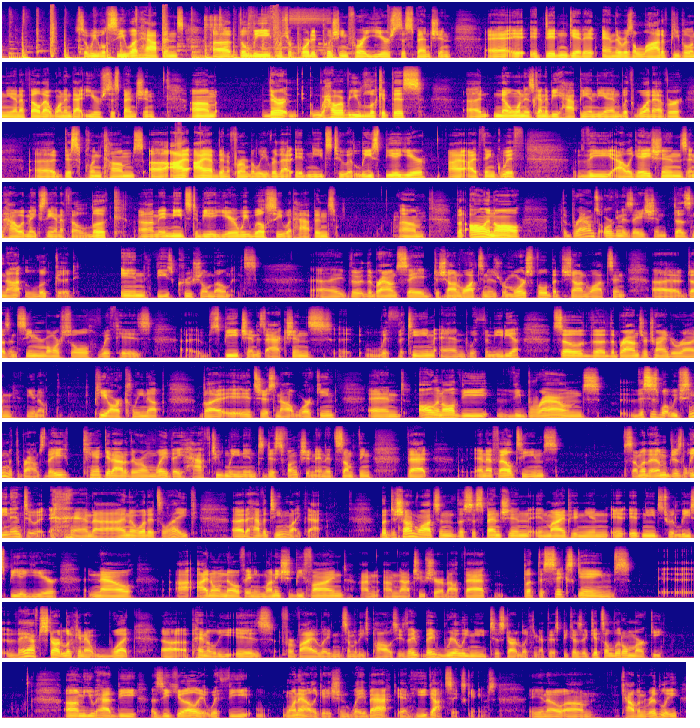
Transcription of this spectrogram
so we will see what happens. Uh, the league was reported pushing for a year's suspension. Uh, it, it didn't get it, and there was a lot of people in the NFL that wanted that year's suspension. Um, there, however you look at this, uh, no one is going to be happy in the end with whatever uh, discipline comes. Uh, I I have been a firm believer that it needs to at least be a year. I, I think with the allegations and how it makes the NFL look, um, it needs to be a year. We will see what happens. Um, but all in all, the Browns organization does not look good in these crucial moments. Uh, the the Browns say Deshaun Watson is remorseful, but Deshaun Watson uh, doesn't seem remorseful with his uh, speech and his actions uh, with the team and with the media. So the the Browns are trying to run, you know, PR cleanup, but it's just not working. And all in all, the the Browns this is what we've seen with the Browns. They can't get out of their own way. They have to lean into dysfunction, and it's something that NFL teams, some of them, just lean into it. And uh, I know what it's like uh, to have a team like that. But Deshaun Watson, the suspension, in my opinion, it, it needs to at least be a year. Now, I, I don't know if any money should be fined. I'm I'm not too sure about that. But the six games they have to start looking at what uh, a penalty is for violating some of these policies. They they really need to start looking at this because it gets a little murky. Um, you had the Ezekiel Elliott with the one allegation way back, and he got six games. You know, um, Calvin Ridley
